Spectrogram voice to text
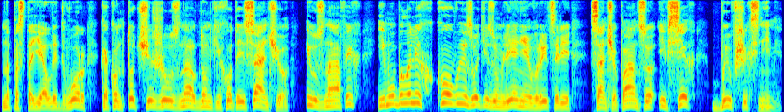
на постоялый двор, как он тотчас же узнал Дон Кихота и Санчо, и, узнав их, ему было легко вызвать изумление в рыцаре Санчо Пансо и всех бывших с ними.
